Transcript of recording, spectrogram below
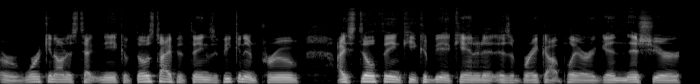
or working on his technique, if those type of things, if he can improve, I still think he could be a candidate as a breakout player again this year.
